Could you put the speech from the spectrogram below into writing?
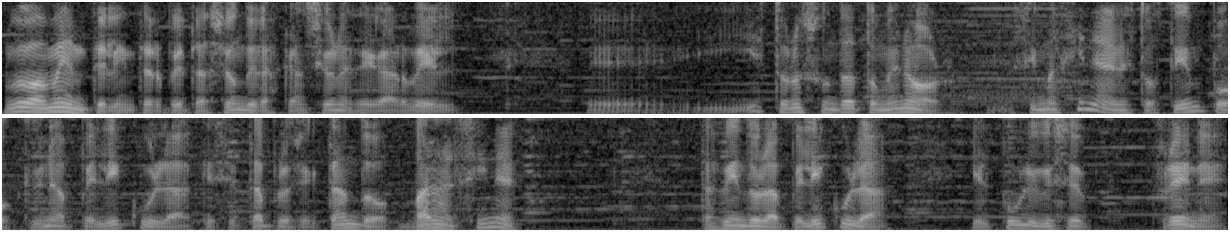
nuevamente la interpretación de las canciones de Gardel. Eh, y esto no es un dato menor. ¿Se imaginan en estos tiempos que una película que se está proyectando van al cine? Estás viendo la película y el público dice, frene,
